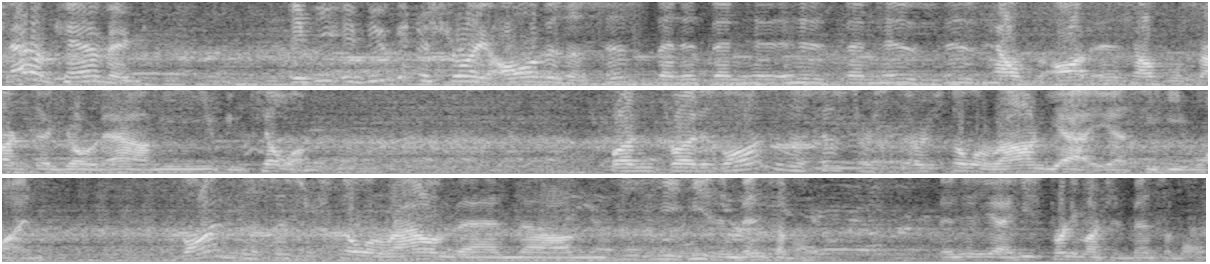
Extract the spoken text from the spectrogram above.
Shadow Kamek, if you if you can destroy all of his assists, then then his then his his health his health will start to go down. Meaning you can kill him. But but as long as his assists are, st are still around, yeah, yeah. See, he won. As long as his assists are still around, then um, he, he's invincible. And yeah, he's pretty much invincible.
